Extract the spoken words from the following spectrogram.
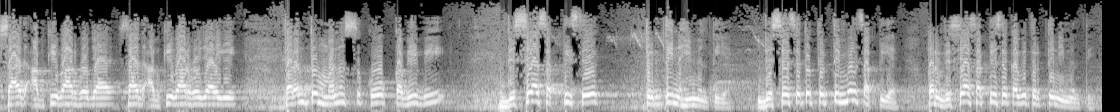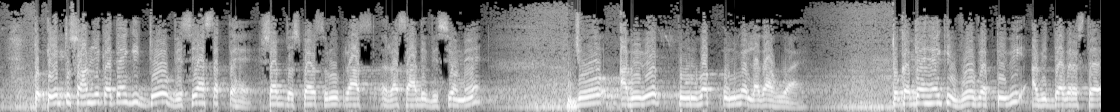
शायद अब की बार हो जाए, शायद अब की बार हो जाएगी। परंतु मनुष्य को कभी भी विषय शक्ति से तृप्ति नहीं मिलती है। विषय से तो तृप्ति मिल सकती है, पर विषय शक्ति से कभी तृप्ति नहीं मिलती। तो एक तो स्वामी जी कहते हैं कि जो विषयाशक्त है, शब्द, स्पर्श, रूप, रस आदि विषयों में, जो अविवेक पूर्वक उनमें लगा हुआ है तो कहते हैं कि वो व्यक्ति भी अविद्याग्रस्त है।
